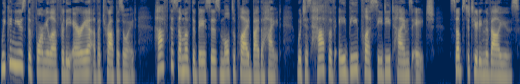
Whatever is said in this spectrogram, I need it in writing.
we can use the formula for the area of a trapezoid, half the sum of the bases multiplied by the height, which is half of AB plus CD times H. Substituting the values,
